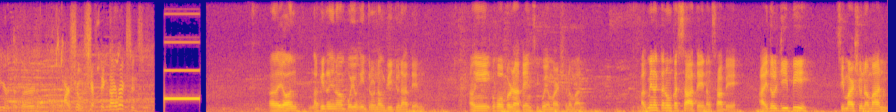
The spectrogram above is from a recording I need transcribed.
here in the third. Marshall shifting directions. Ano yun, nakita niyo naman po yung intro ng video natin. Ang i-cover natin, si Kuya Marcio naman. At may nagtanong kasi sa atin, ang sabi, Idol GP, si Marcio naman.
